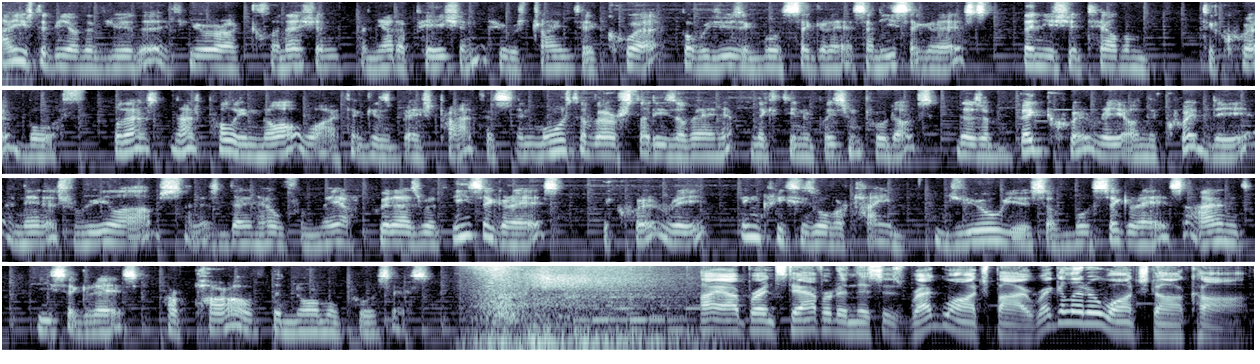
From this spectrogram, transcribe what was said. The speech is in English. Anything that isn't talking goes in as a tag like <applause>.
I used to be of the view that if you were a clinician and you had a patient who was trying to quit but was using both cigarettes and e-cigarettes, then you should tell them to quit both. Well, that's that's probably not what I think is best practice. In most of our studies of nicotine replacement products, there's a big quit rate on the quit date, and then it's relapse and it's downhill from there. Whereas with e-cigarettes, the quit rate increases over time. Dual use of both cigarettes and e-cigarettes are part of the normal process. Hi, I'm Brent Stafford, and this is RegWatch by RegulatorWatch.com.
